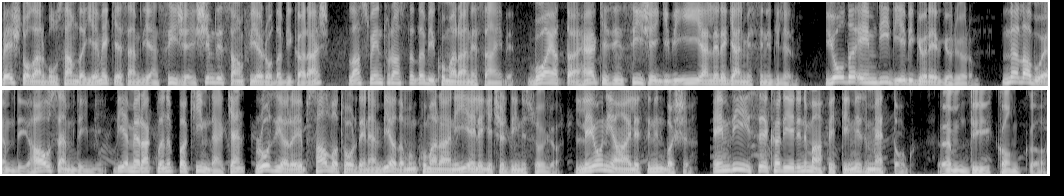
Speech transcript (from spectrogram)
5 dolar bulsam da yemek yesem diyen CJ şimdi San Fierro'da bir garaj, Las Venturas'ta da bir kumarhane sahibi. Bu hayatta herkesin CJ gibi iyi yerlere gelmesini dilerim. Yolda MD diye bir görev görüyorum. Ne la bu MD, House MD mi diye meraklanıp bakayım derken Rosie arayıp Salvatore denen bir adamın kumarhaneyi ele geçirdiğini söylüyor. Leoni ailesinin başı. MD ise kariyerini mahvettiğimiz Mad Dog. MD kanka.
